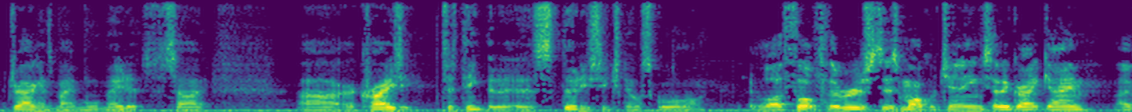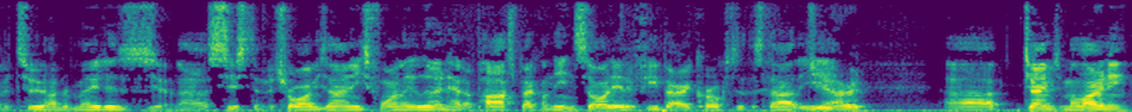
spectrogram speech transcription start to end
The Dragons made more meters, so uh, crazy to think that it's 36 0 scoreline. well, I thought for the Roosters, Michael Jennings had a great game, over 200 metres, Yeah. uh, assist and a try of his own. He's finally learned how to pass back on the inside. He had a few Barry Crocs at the start of the year. Jared, Uh, James Maloney,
